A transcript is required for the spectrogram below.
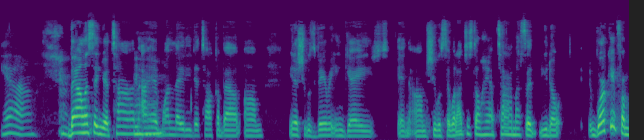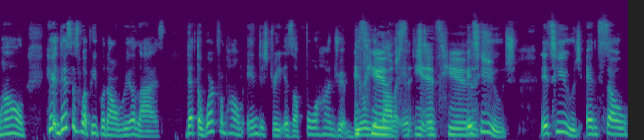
Yeah. balancing your time. I had Mhm. one lady to talk about. Um, you know, she was very engaged, and um, she would say, "Well, I just don't have time." I said, "You know, working from home. Here, this is what people don't realize." That the work from home industry is a four hundred billion huge. industry. It's huge. It's huge. It's huge. And so,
